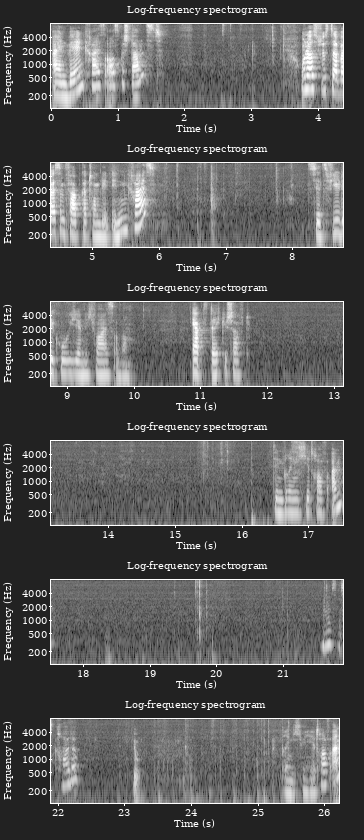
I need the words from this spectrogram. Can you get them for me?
einen Wellenkreis ausgestanzt. Und aus flüsterweißem Farbkarton den Innenkreis. Ist jetzt viel dekorieren, ich weiß, aber ihr habt es gleich geschafft. Den bringe ich hier drauf an. Hm, ist das gerade? Jo. Bringe ich mir hier drauf an.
